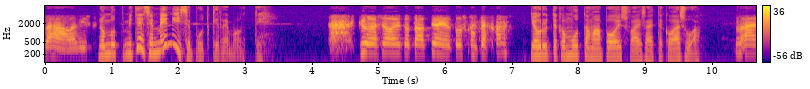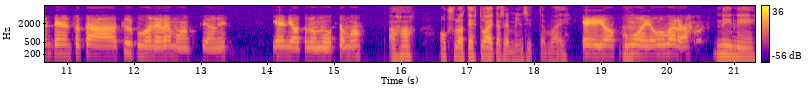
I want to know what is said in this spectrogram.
vähän alle 50. No mutta miten se meni se putkiremontti? Kyllä se oli tota, työn tuskan takana. Joudutteko muuttamaan pois vai saitteko asua? Mä en tehnyt tota kylpyhuoneen remonttia, niin en joutunut muuttamaan. Aha, onko sulla tehty aikaisemmin sitten vai? Ei ole, kun ah. mulla ei ollut varaa. Niin, niin.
